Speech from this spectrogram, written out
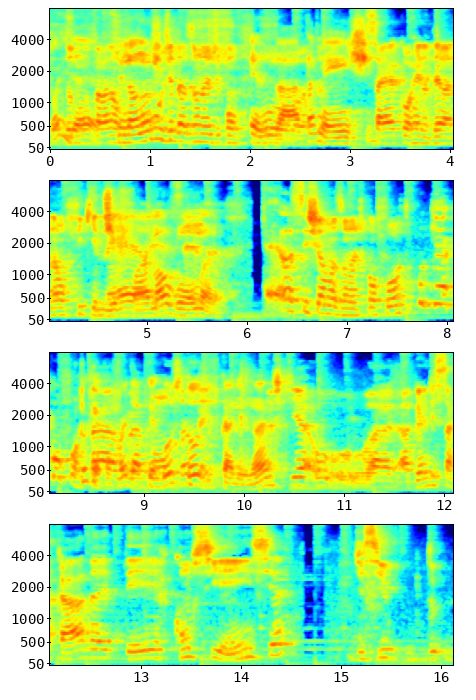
Pois Todo é. mundo fala, não, Senão não fuja da zona de conforto. Exatamente. Saia correndo dela, não fique de nela. De forma alguma. Ela se chama zona de conforto porque é confortável. Porque é confortável, porque é gostoso também. ficar ali, né? Acho que a, a, a, grande sacada é ter consciência de se, do,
